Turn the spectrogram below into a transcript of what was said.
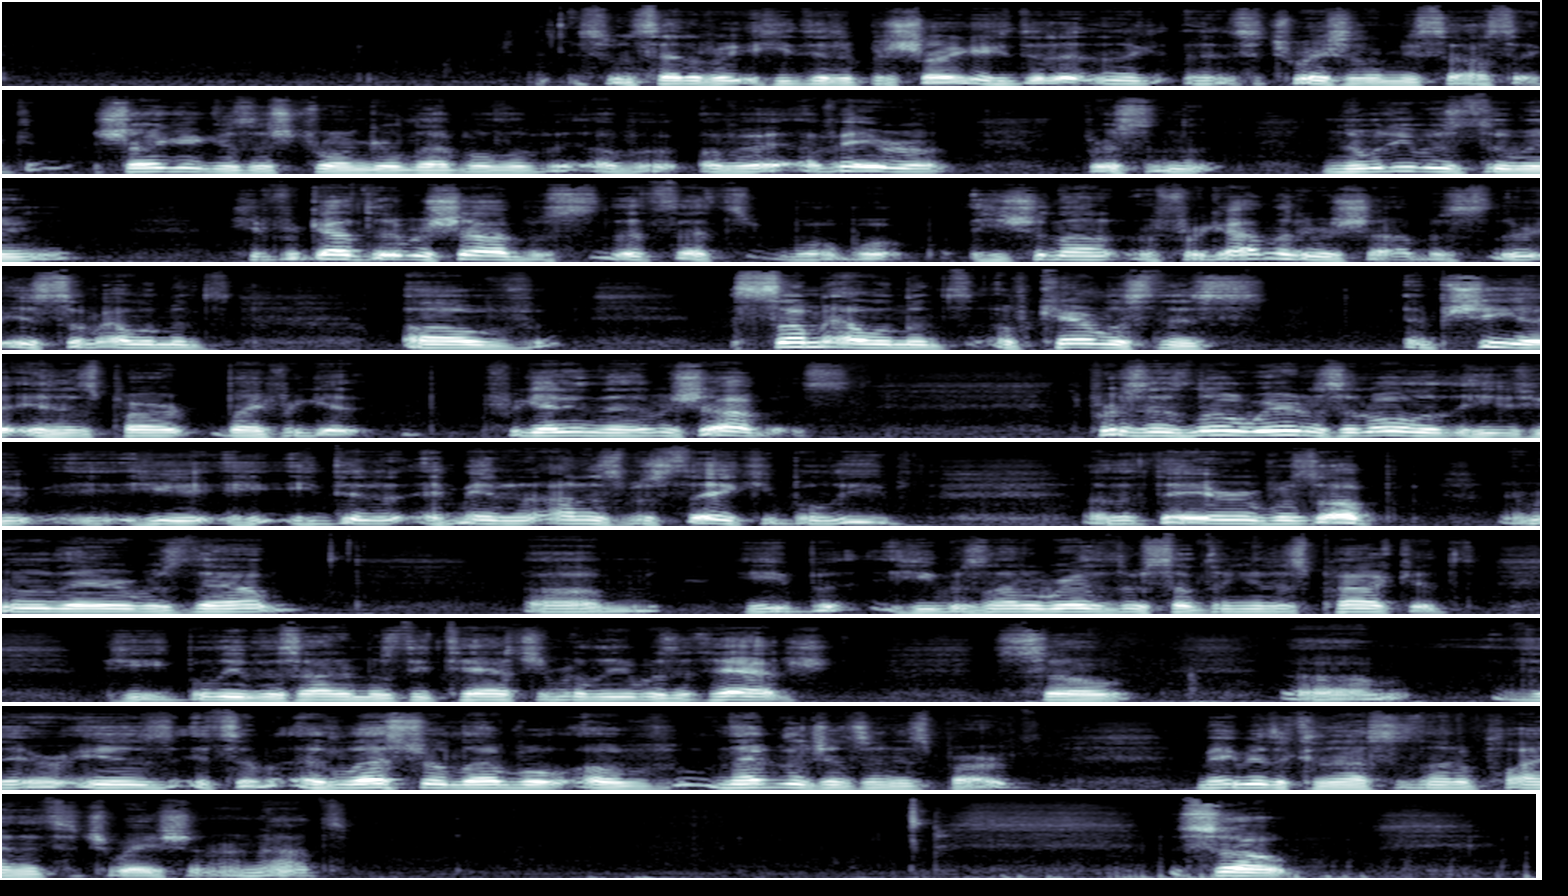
So instead of he did it b'shogeg, he did it in the, in a situation of misasik. Shogeg is a stronger level of of of, of era. Person knew what he was doing. He forgot that it was Shabbos. That's that's what, what, he should not have forgotten that it was Shabbos. There is some element of some element of carelessness and pshia in his part by forget forgetting that it was Shabbos person has no awareness at all that he he he, he did he made an honest mistake. He believed uh, that the Erev was up and really the Erev was down. Um, he he was not aware that there was something in his pocket. He believed this item was detached and really it was attached. So um, there is it's a, a, lesser level of negligence on his part. Maybe the Knesset does not apply in that situation or not. So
